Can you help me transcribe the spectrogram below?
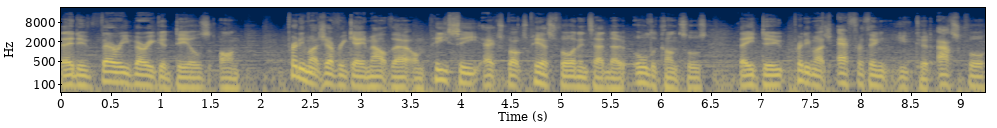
they do very, very good deals on pretty much every game out there on PC, Xbox, PS4, Nintendo, all the consoles. They do pretty much everything you could ask for,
